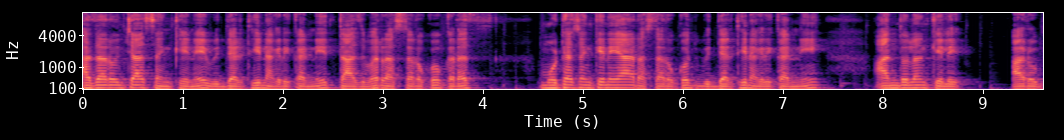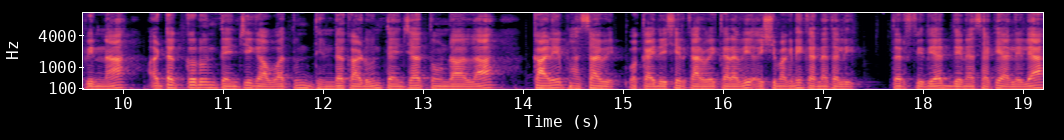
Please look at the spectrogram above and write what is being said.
हजारोंच्या संख्येने विद्यार्थी नागरिकांनी तासभर रास्ता रोको करत मोठ्या संख्येने या रास्ता रोकोत विद्यार्थी नागरिकांनी आंदोलन केले. आरोपींना अटक करून त्यांची गावातून धिंड काढून त्यांच्या तोंडाला काळे फासावे व कायदेशीर कारवाई करावी अशी मागणी करण्यात आली. तर फिर्याद देण्यासाठी आलेल्या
